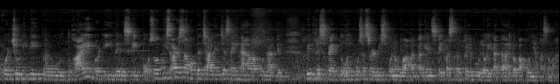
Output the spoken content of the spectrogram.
opportunity to to hide or to even escape po. So these are some of the challenges na hinaharap po natin with respect doon po sa service po ng warrant against kay Pastor Tulibuloy at uh, iba pa po niyang kasamahan.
